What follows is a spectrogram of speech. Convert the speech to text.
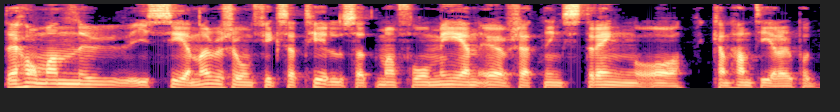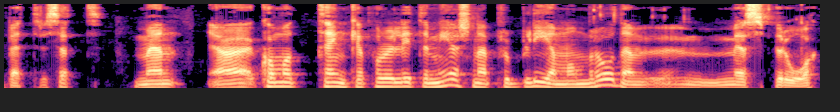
Det har man nu i senare version fixat till så att man får med en översättningssträng och kan hantera det på ett bättre sätt. Men jag kom att tänka på det lite mer sådana här problemområden med språk.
